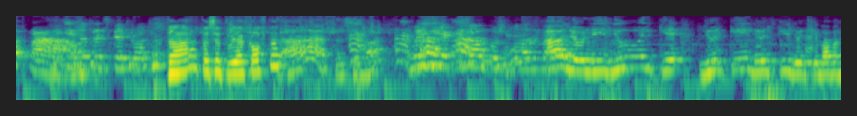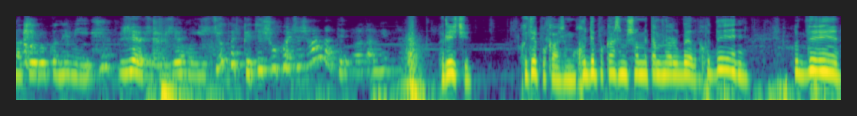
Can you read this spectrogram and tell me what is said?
Опа. Їй вже 35 років. Та, то ще твоя кофта? А, то ще ма. Ми її як підалко, щоб вона не А люлі, люльки, люльки, люльки, люльки. Баба на ту руку не вміє. Вже, вже, вже мої щупочки. Ти що хочеш гамати? О, там їй вже Річі, ходи покажемо, ходи покажемо, що ми там наробили. Ходи, ходи.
